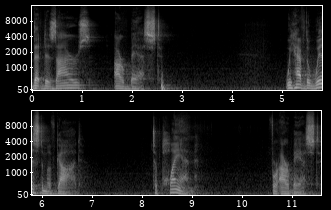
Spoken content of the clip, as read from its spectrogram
that desires our best. We have the wisdom of God to plan for our best.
